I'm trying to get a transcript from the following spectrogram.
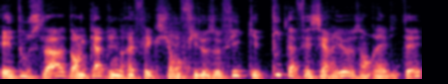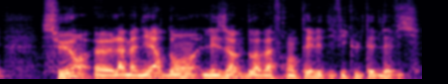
Et tout cela dans le cadre d'une réflexion philosophique qui est tout à fait sérieuse en réalité sur euh, la manière dont les hommes doivent affronter les difficultés de la vie.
